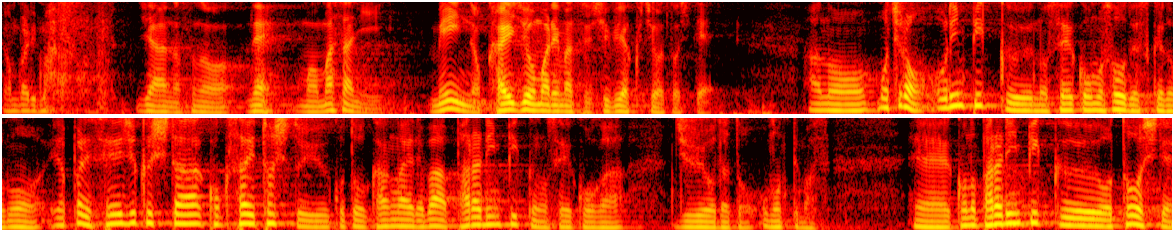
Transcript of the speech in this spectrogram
頑張ります。じゃああのそのねもうまさにメインの会場もありますよ渋谷区長として。あのもちろんオリンピックの成功もそうですけどもやっぱり成熟した国際都市ということを考えればパラリンピックの成功が重要だと思ってます、えーこのパラリンピックを通して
